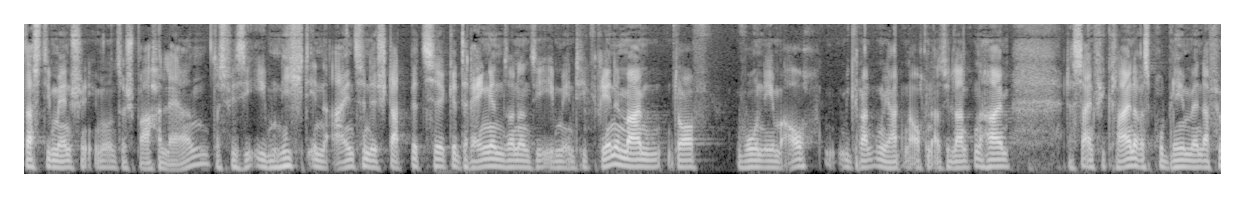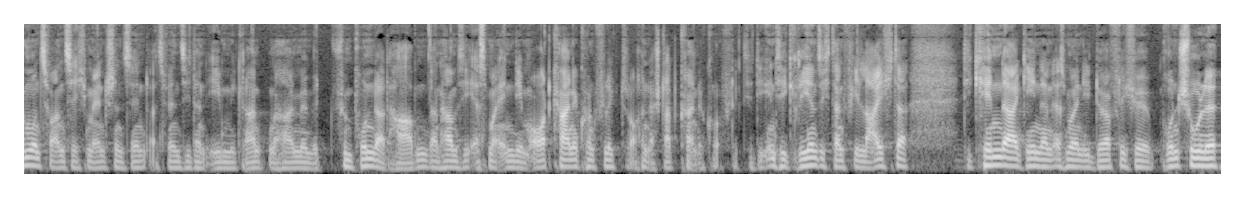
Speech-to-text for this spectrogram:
dass die Menschen eben unsere Sprache lernen, dass wir sie eben nicht in einzelne Stadtbezirke drängen, sondern sie eben integrieren. In meinem Dorf wohnen eben auch Migranten. Wir hatten auch ein Asylantenheim. Das ist ein viel kleineres Problem, wenn da 25 Menschen sind, als wenn sie dann eben Migrantenheime mit 500 haben. Dann haben sie erstmal in dem Ort keine Konflikte und auch in der Stadt keine Konflikte. Die integrieren sich dann viel leichter. Die Kinder gehen dann erstmal in die dörfliche Grundschule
